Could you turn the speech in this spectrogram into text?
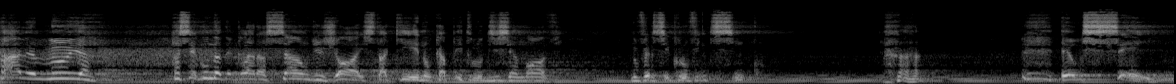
Aleluia. A segunda declaração de Jó está aqui no capítulo 19, no versículo 25. eu sei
